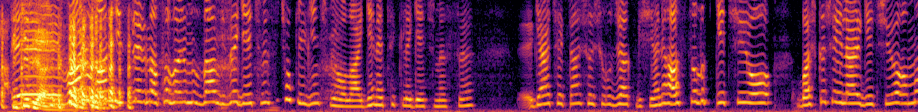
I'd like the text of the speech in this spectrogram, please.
Fikir eee, yani. var olan hislerin atalarımızdan bize geçmesi çok ilginç bir olay. Genetikle geçmesi. Eee, Gerçekten şaşılacak bir şey. Hani hastalık geçiyor, başka şeyler geçiyor ama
